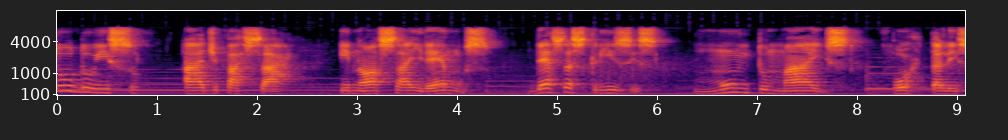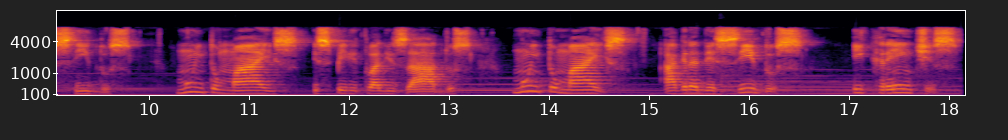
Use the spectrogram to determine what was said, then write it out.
tudo isso há de passar e nós sairemos dessas crises muito mais fortalecidos, muito mais espiritualizados, muito mais agradecidos e crentes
